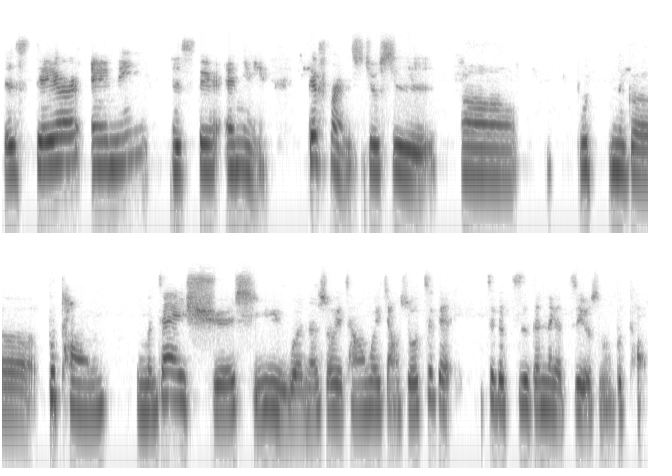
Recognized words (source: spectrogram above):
，Is there any？Is there any difference？就是呃不那个不同。我们在学习语文的时候，也常常会讲说这个这个字跟那个字有什么不同，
